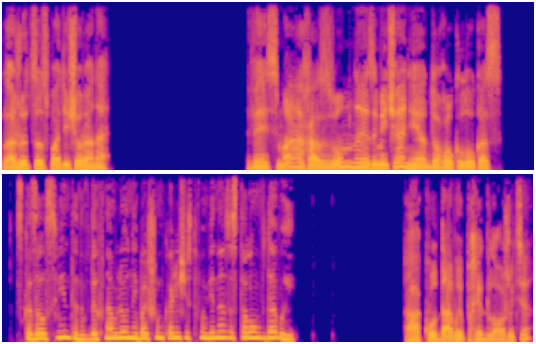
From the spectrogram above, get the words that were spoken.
«Ложиться спать еще рано». «Весьма разумное замечание, друг Лукас», — сказал Свинтон, вдохновленный большим количеством вина за столом вдовы. «А куда вы предложите?»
